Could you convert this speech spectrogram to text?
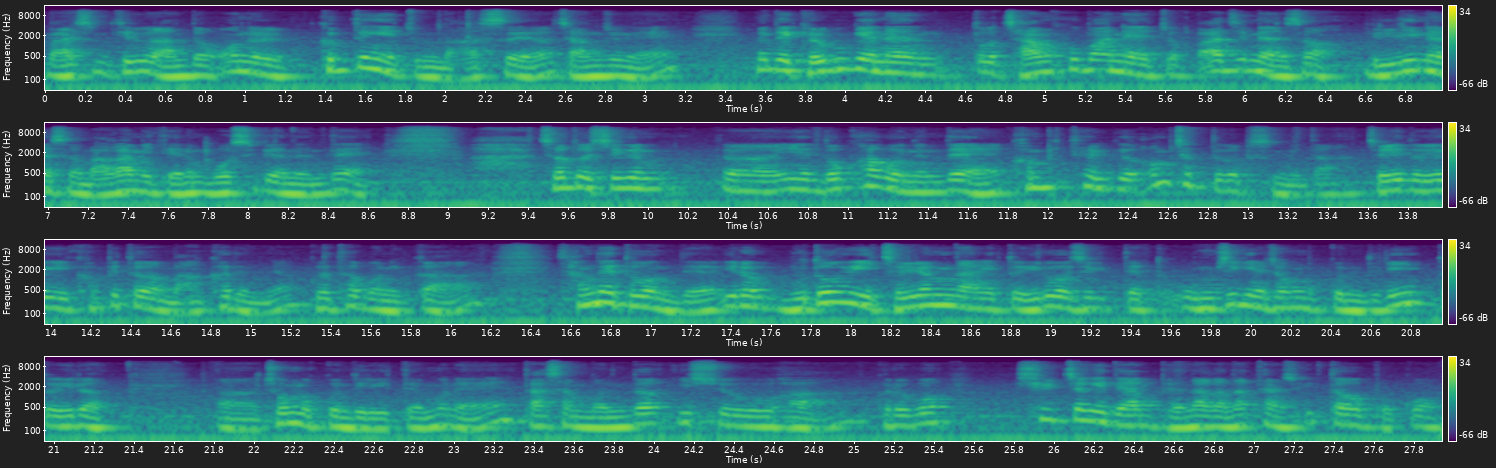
말씀드리고 난 다음 오늘 급등이 좀 나왔어요 장중에. 근데 결국에는 또 장 후반에 좀 빠지면서 밀리면서 마감이 되는 모습이었는데 아, 저도 지금 어, 녹화하고 있는데 컴퓨터가 엄청 뜨겁습니다. 저희도 여기 컴퓨터가 많거든요. 그렇다 보니까 상당히 더운데요. 이런 무더위 전력난이 또 이루어질 때 또 움직이는 종목군들이 또 이런 어, 종목군들이기 때문에 다시 한 번 더 이슈화 그리고 실적에 대한 변화가 나타날 수 있다고 보고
